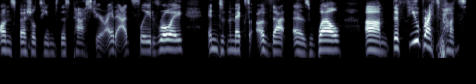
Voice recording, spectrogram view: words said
on special teams this past year. I'd add Slade Roy into the mix of that as well. Um, the few bright spots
